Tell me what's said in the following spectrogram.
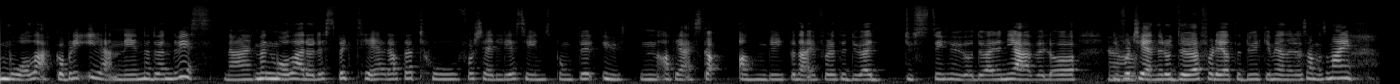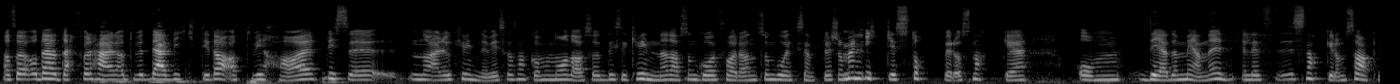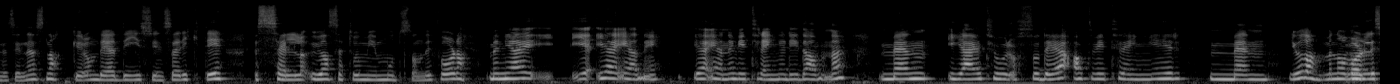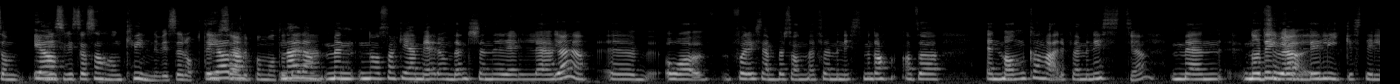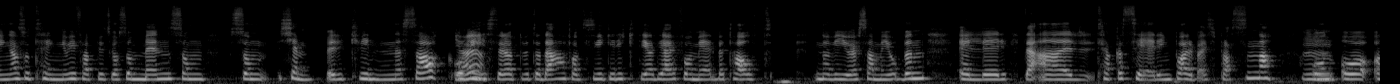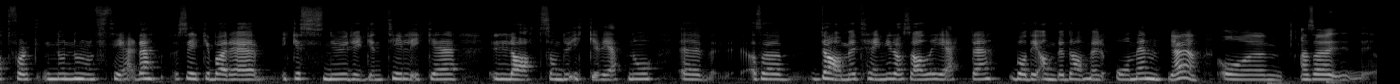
Målet er ikke å bli enig nødvendigvis. Nei. Men målet er å respektere at det er to forskjellige synspunkter uten at jeg skal angripe deg for at du er dust i huet og du er en jævel og du Ja. fortjener å dø fordi at du ikke mener det samme som meg. Altså, og det er jo derfor her at det er viktig da, at vi har disse Nå er det jo kvinner vi skal snakke om nå, da, så disse kvinnene da, som går foran som gode eksempler, som Men- ikke stopper å snakke om det de mener, eller snakker om sakene sine, snakker om det de syns er riktig, selv uansett hvor mye motstand de får. da. Men jeg, jeg, jeg er enig. Jeg er enig, vi trenger de damene. Men jeg tror også det at vi trenger menn. Jo da, men nå var det liksom Ja. Hvis vi skal snakke om kvinner vi ser opp til, Ja så er det på en måte Nei det da, men nå snakker jeg mer om den generelle Ja, ja. eh, Og for eksempel sånn med feminisme, da. Altså, en mann kan være feminist. ja. Men når det jeg- gjelder likestillinga, så trenger vi faktisk også menn som, som kjemper kvinnenes sak, og Ja, ja. viser at vet du, det er faktisk ikke riktig at jeg får mer betalt når vi gjør samme jobben, eller det er trakassering på arbeidsplassen. da. Mm. Og, og at folk, når noen ser det, så ikke bare ikke snu ryggen til, ikke lat som du ikke vet noe. Eh, Altså, damer trenger også allierte, både i andre damer og menn. Ja, ja. Og, um, altså,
